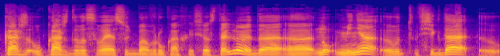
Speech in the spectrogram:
кажд, у каждого своя судьба в руках и все остальное, да, э, ну, меня вот всегда, э,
